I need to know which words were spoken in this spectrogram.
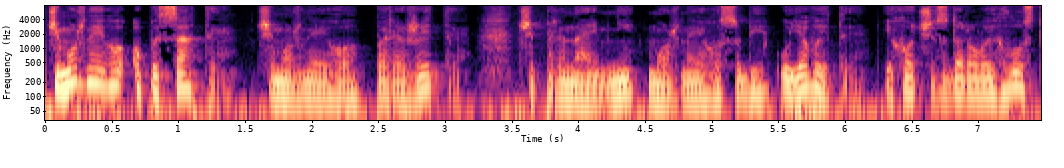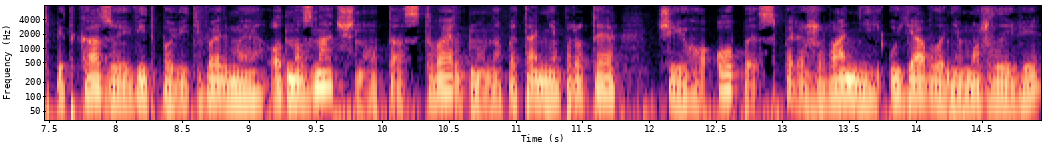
Чи можна його описати, чи можна його пережити, чи принаймні можна його собі уявити? І хоч здоровий глузд підказує відповідь вельми однозначно та ствердно на питання про те, чи його опис, переживання й уявлення можливі,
